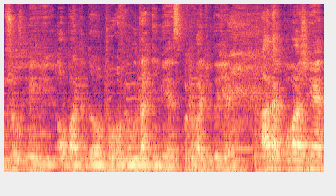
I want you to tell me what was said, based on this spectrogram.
Brzuch mi opadł do połowy uda i mnie sprowadził do ziemi. A tak poważnie,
